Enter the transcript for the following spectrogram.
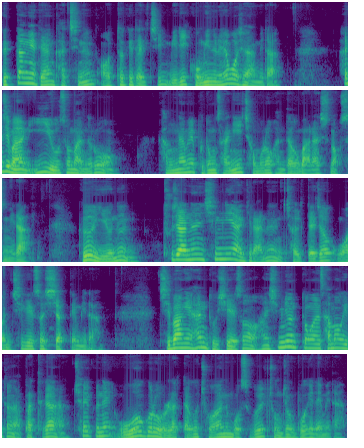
그 땅에 대한 가치는 어떻게 될지 미리 고민을 해보셔야 합니다. 하지만 이 요소만으로 강남의 부동산이 저물어 간다고 말할 수는 없습니다. 그 이유는 투자는 심리학이라는 절대적 원칙에서 시작됩니다. 지방의 한 도시에서 한 10년 동안 3억이던 아파트가 최근에 5억으로 올랐다고 좋아하는 모습을 종종 보게 됩니다.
